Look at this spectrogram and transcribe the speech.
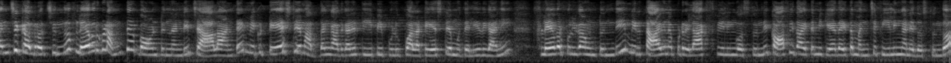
మంచి కలర్ వచ్చిందో ఫ్లేవర్ కూడా అంతే బాగుంటుందండి. చాలా అంటే మీకు టేస్ట్ ఏం అర్థం కాదు కానీ తీపి పులుపు అలా టేస్ట్ ఏమో తెలియదు కానీ ఫ్లేవర్ఫుల్గా ఉంటుంది. మీరు తాగినప్పుడు రిలాక్స్ ఫీలింగ్ వస్తుంది. కాఫీ తాగితే మీకు ఏదైతే మంచి ఫీలింగ్ అనేది వస్తుందో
